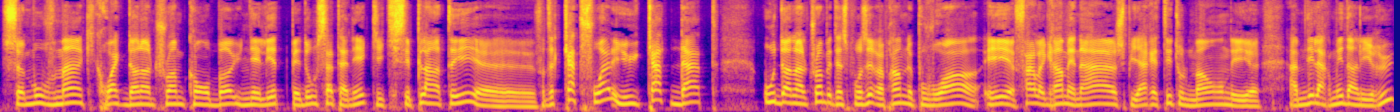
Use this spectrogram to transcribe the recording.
Ce mouvement qui croit que Donald Trump combat une élite pédosatanique et qui s'est planté, euh, faut dire quatre fois, il y a eu quatre dates où Donald Trump était supposé reprendre le pouvoir et faire le grand ménage, puis arrêter tout le monde et euh, amener l'armée dans les rues.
